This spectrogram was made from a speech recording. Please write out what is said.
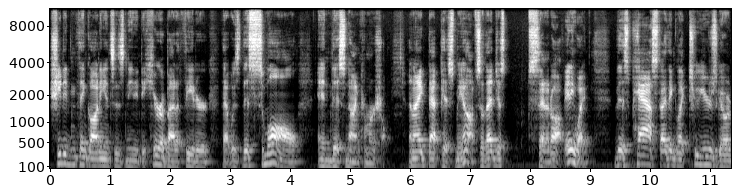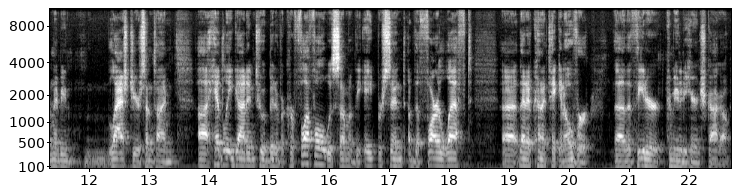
she didn't think audiences needed to hear about a theater that was this small and this non-commercial. And I that pissed me off. So that just set it off. Anyway, this past, I think like two years ago, or maybe last year sometime, uh, Hedley got into a bit of a kerfluffle with some of the 8% of the far left uh, that have kind of taken over. Uh, the theater community here in Chicago,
